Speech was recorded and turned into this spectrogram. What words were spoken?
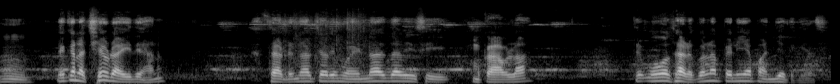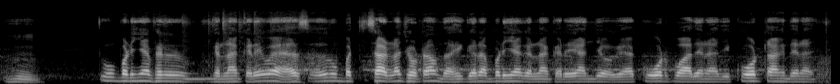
ਹੂੰ। ਲੇਕਿਨ ਅੱਛੇ ਉਡਾਈ ਦੇ ਹਨ। ਸਾਡੇ ਨਾਲ ਚੋਰੀ ਮੋਇਨਾ ਦਾ ਵੀ ਸੀ ਮੁਕਾਬਲਾ। ਤੇ ਉਹ ਸਾਡੇ ਕੋਲ ਨਾ ਪਹਿਲੀਆਂ ਪੰਜ ਜਿੱਤ ਗਿਆ ਸੀ। ਹੂੰ। ਉਹ ਬੜੀਆਂ ਫਿਰ ਗੱਲਾਂ ਕਰੇ ਉਹ ਹੈ। ਉਹ ਬੱਚਾ ਸਾਡੇ ਨਾਲ ਛੋਟਾ ਹੁੰਦਾ ਸੀ ਗੱਲਾਂ ਬੜੀਆਂ ਗੱਲਾਂ ਕਰੇ ਇੰਜ ਹੋ ਗਿਆ ਕੋਟ ਪਾ ਦੇਣਾ ਜੀ ਕੋਟ ਟੰਗ ਦੇਣਾ ਜੀ।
